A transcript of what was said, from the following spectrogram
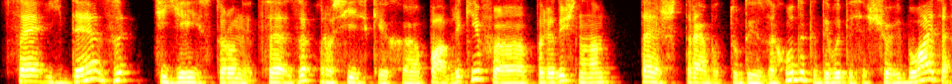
це йде з тієї сторони, це з російських е, пабліків. Е, Періодично нам. Теж треба туди заходити, дивитися, що відбувається.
